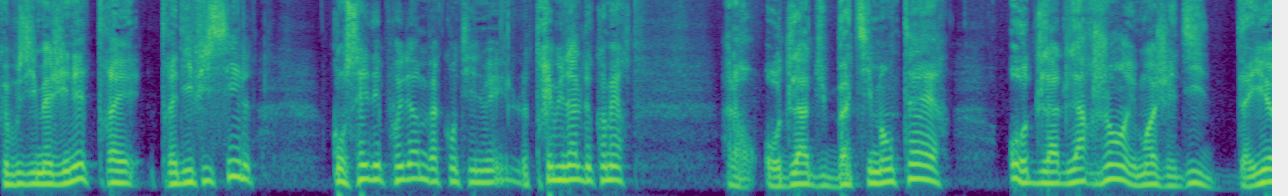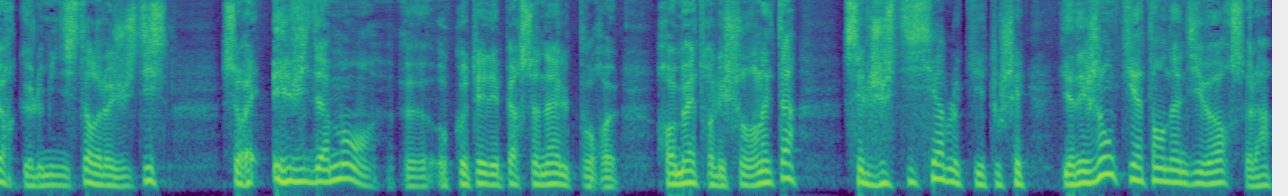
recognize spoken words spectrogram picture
que vous imaginez très, très difficiles. Conseil des prud'hommes va continuer, le tribunal de commerce. Alors, au-delà du bâtimentaire, au-delà de l'argent, et moi j'ai dit d'ailleurs que le ministère de la Justice serait évidemment euh, aux côtés des personnels pour euh, remettre les choses en état. C'est le justiciable qui est touché. Il y a des gens qui attendent un divorce, là.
